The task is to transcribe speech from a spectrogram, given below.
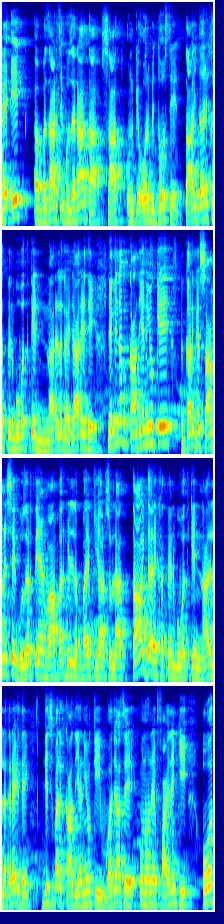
ایک بازار سے گزر رہا تھا۔ ساتھ ان کے اور بھی دوست تھے۔ تاجدار ختم نبوت کے نعرے لگائے جا رہے تھے۔ لیکن جب قادیانیوں کے گھر کے سامنے سے گزرتے ہیں، وہاں پر بھی لبیک یا رسول اللہ تاجدار ختم نبوت کے نعرے لگ رہے تھے، جس پر قادیانیوں کی وجہ سے انہوں نے فائرنگ کی اور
